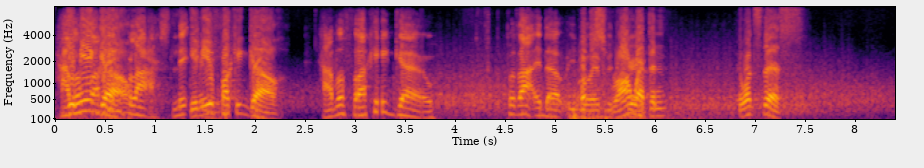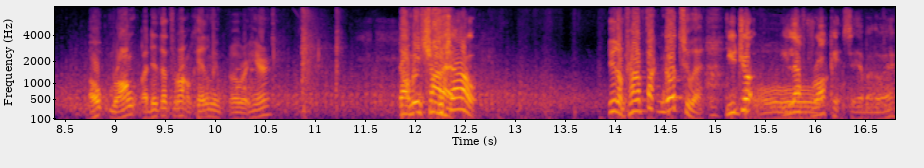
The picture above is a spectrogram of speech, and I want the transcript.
Have give a me a fucking go. blast. Literally. Give me a fucking go. Have a fucking go. Put that in the. In your Oops, inventory. wrong weapon. Hey, what's this? Oh, wrong. I did that wrong. Okay, let me go right here. No, I'm being shot Watch at. out. Dude, I'm trying to fucking go to it. You drop. You left Oh. rockets here, by the way.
